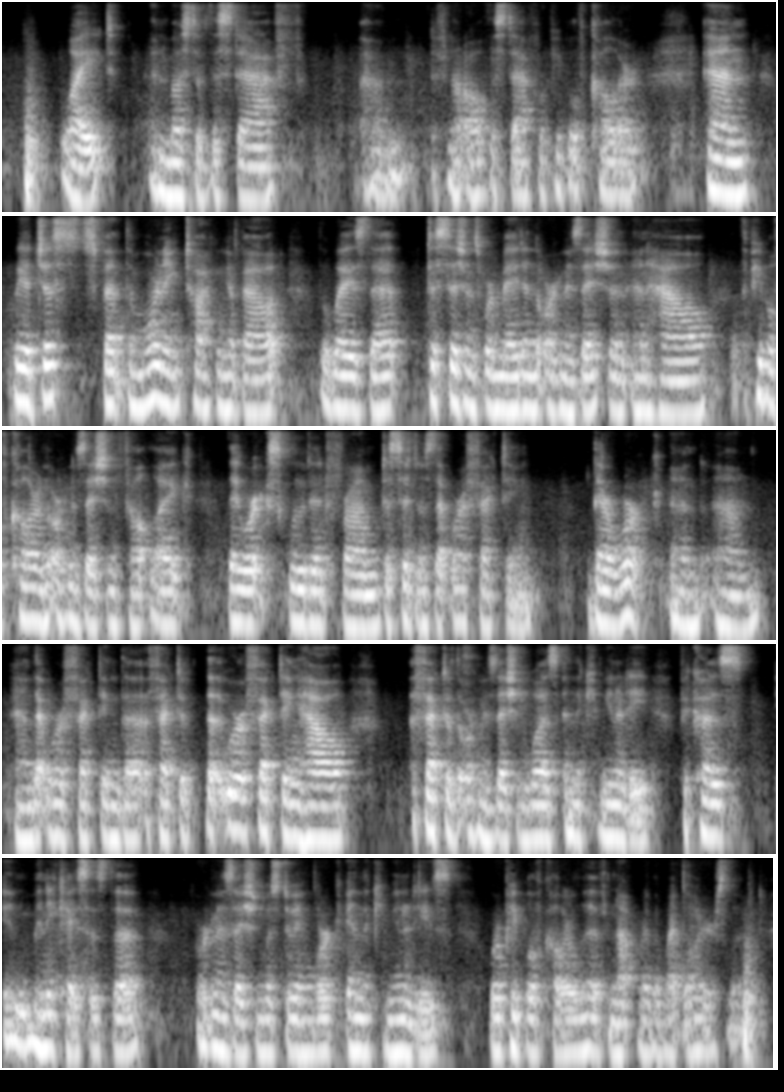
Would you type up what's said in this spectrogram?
white and most of the staff, um, if not all of the staff, were people of color. And we had just spent the morning talking about the ways that decisions were made in the organization and how the people of color in the organization felt like they were excluded from decisions that were affecting their work and um, and that were affecting the effective that were affecting how effective the organization was in the community because in many cases the organization was doing work in the communities where people of color lived, not where the white lawyers lived.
